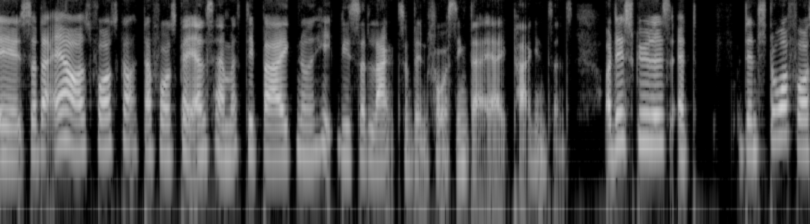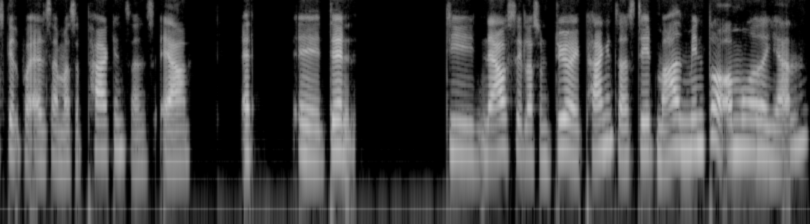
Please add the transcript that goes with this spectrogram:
Øh, så der er også forskere, der forsker i Alzheimer's. Det er bare ikke noget helt lige så langt som den forskning, der er i Parkinsons. Og det skyldes, at den store forskel på Alzheimer's og Parkinsons er, at øh, den, de nerveceller, som dør i Parkinsons, det er et meget mindre område af hjernen,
